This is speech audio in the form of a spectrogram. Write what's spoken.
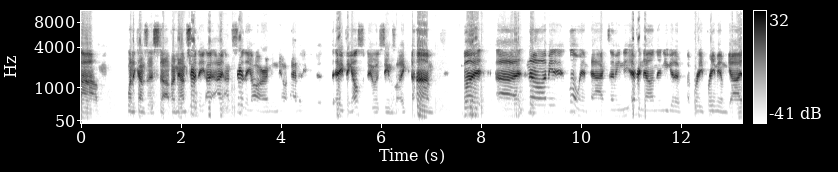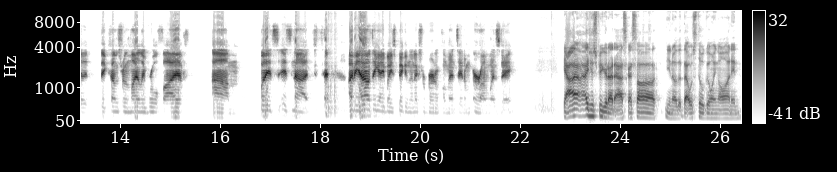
um, when it comes to this stuff. I mean, I'm sure they, I, am sure they are. I mean, they don't have anything, to, anything else to do. It seems like, um, but uh, no, I mean, low impact. I mean, every now and then you get a, a pretty premium guy that, that comes from the minor league Rule Five, um, but it's it's not. I mean, I don't think anybody's picking the next Roberto Clemente or on Wednesday. Yeah, I, I, just figured I'd ask. I saw, you know, that that was still going on, and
